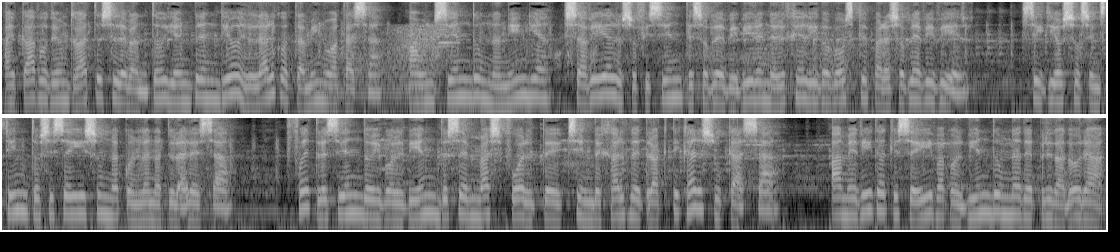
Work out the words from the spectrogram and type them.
Al cabo de un rato se levantó y emprendió el largo camino a casa. Aun siendo una niña, sabía lo suficiente sobre vivir en el gélido bosque para sobrevivir. Siguió sus instintos y se hizo una con la naturaleza. Fue creciendo y volviéndose más fuerte sin dejar de practicar su caza. A medida que se iba volviendo una depredadora,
